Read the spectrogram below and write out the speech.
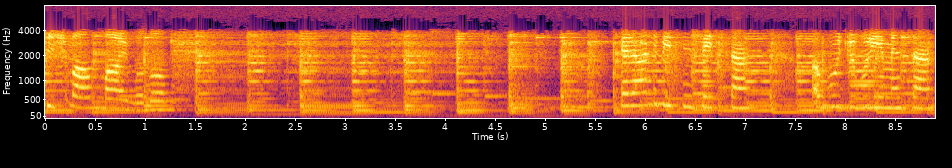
şişman maymunum. Yararlı besin seçsen, abur cubur yemesen,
